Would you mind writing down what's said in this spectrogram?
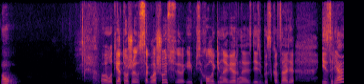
Ну, вот я тоже соглашусь, э, и психологи, наверное, здесь бы сказали, и зря,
